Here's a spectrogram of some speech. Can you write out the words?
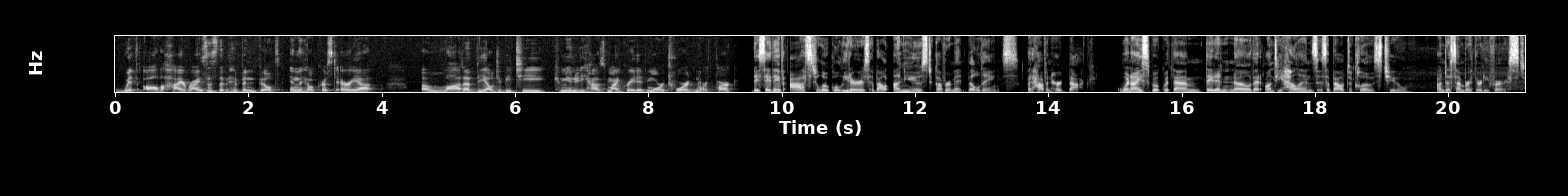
With all the high rises that have been built in the Hillcrest area, a lot of the LGBT community has migrated more toward North Park. They say they've asked local leaders about unused government buildings, but haven't heard back. When I spoke with them, they didn't know that Auntie Helen's is about to close too, on December 31st.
